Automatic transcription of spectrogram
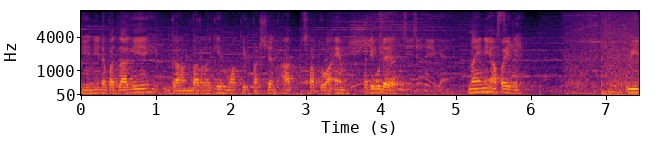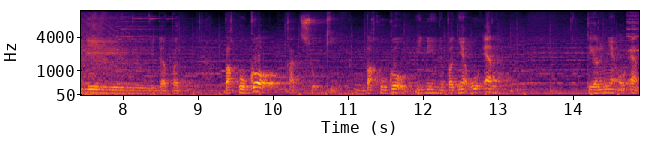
Ini dapat lagi gambar lagi motivation art 1AM tadi udah ya? Nah ini apa ini? Widih dapat Bakugo Katsuki. Bakugo ini dapatnya UR tiernya UR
